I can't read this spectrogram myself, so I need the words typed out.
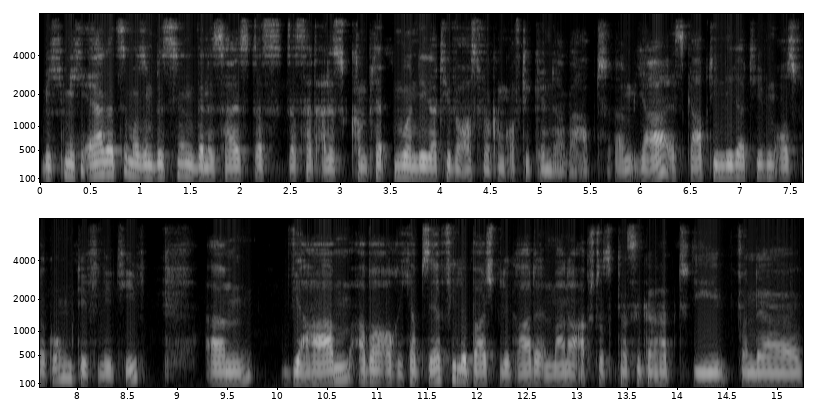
mich, mich ärgert es immer so ein bisschen, wenn es heißt, dass das hat alles komplett nur negative Auswirkungen auf die Kinder gehabt. Ähm, ja, es gab die negativen Auswirkungen, definitiv. Ähm, wir haben aber auch, ich habe sehr viele Beispiele gerade in meiner Abschlussklasse gehabt, die von, der,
